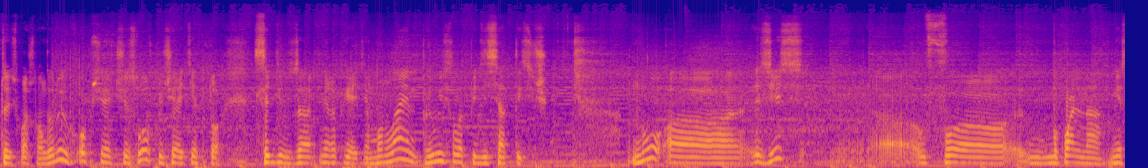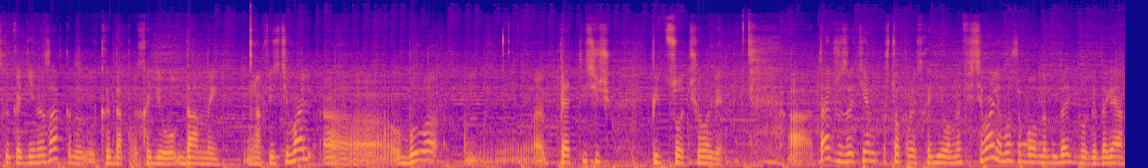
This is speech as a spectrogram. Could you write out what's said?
то есть в прошлом году их общее число, включая тех, кто следил за мероприятием онлайн, превысило 50 тысяч. Ну, а, здесь э, в, буквально несколько дней назад, когда, когда проходил данный э, фестиваль, э, было м, 5500 человек. А Также за тем, что происходило на фестивале, можно было наблюдать благодаря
